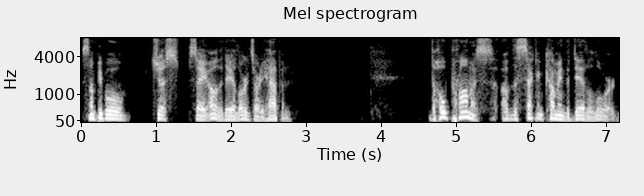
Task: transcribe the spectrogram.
Some people just say, oh, the day of the Lord's already happened the whole promise of the second coming, the day of the Lord,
